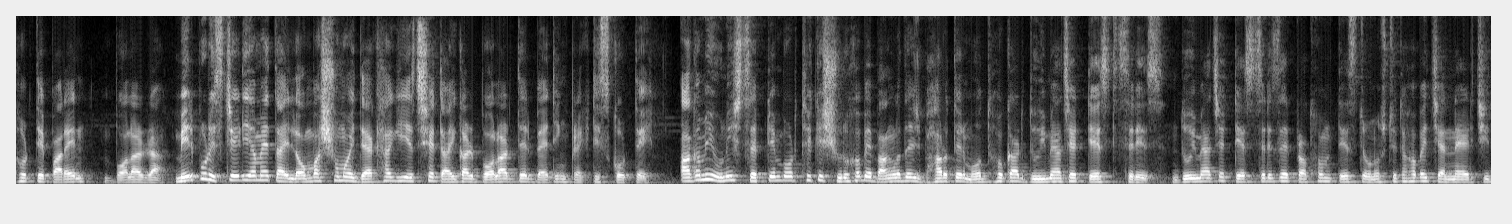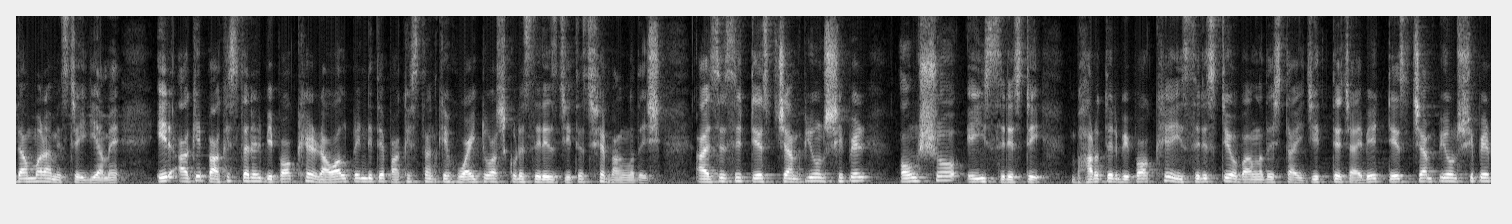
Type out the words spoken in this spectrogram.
ধরতে পারেন বোলাররা। মিরপুর স্টেডিয়ামে তাই লম্বা সময় দেখা গিয়েছে টাইগার বোলারদের ব্যাটিং প্র্যাকটিস করতে। আগামী উনিশ সেপ্টেম্বর থেকে শুরু হবে বাংলাদেশ ভারতের মধ্যকার দুই ম্যাচের টেস্ট সিরিজ। দুই ম্যাচের টেস্ট সিরিজের প্রথম টেস্ট অনুষ্ঠিত হবে চেন্নাইয়ের চিদাম্বরম স্টেডিয়ামে। এর আগে পাকিস্তানের বিপক্ষে রাওয়ালপিন্ডিতে পাকিস্তানকে হোয়াইট ওয়াশ করে সিরিজ জিতেছে বাংলাদেশ। আইসিসি টেস্ট চ্যাম্পিয়নশিপের অংশ এই সিরিজটি। ভারতের বিপক্ষে এই সিরিজটিও বাংলাদেশ তাই জিততে চাইবে। টেস্ট চ্যাম্পিয়নশিপের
